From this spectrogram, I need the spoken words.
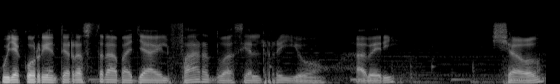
cuya corriente arrastraba ya el fardo hacia el río Avery. Shaol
